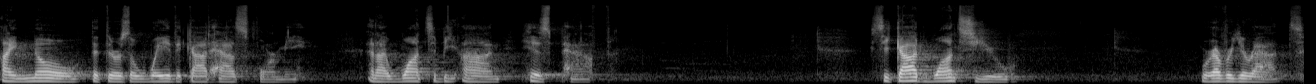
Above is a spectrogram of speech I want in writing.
I know that there's a way that God has for me, and I want to be on His path. See, God wants you wherever you're at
